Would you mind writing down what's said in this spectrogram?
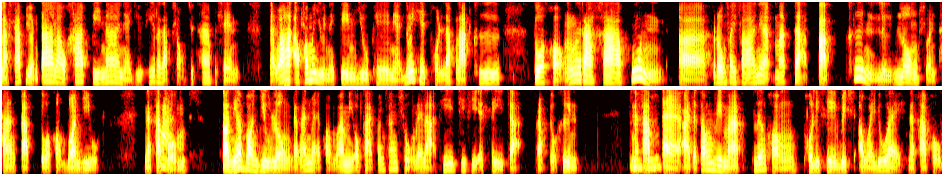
หลักทรัพย์หยวนต้าเราคาดปีหน้าเนี่ยอยู่ที่ระดับ 2.5% แต่ว่าเอาเข้ามาอยู่ในทีม UPay เนี่ยด้วยเหตุผลหลักๆ คือตัวของราคาหุ้นโรงไฟฟ้าเนี่ยมักจะปรับขึ้นหรือลงส่วนทางกับตัวของบอลยูนะครับผมตอนนี้บอลยูลง ดังนั้นหมายความว่ามีโอกาสค่อนข้างสูงเลยละที่ GPSC จะปรับตัวขึ้นนะครับ แต่อาจจะต้อง remark เรื่องของ policy risk เอาไว้ด้วยนะครับผม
